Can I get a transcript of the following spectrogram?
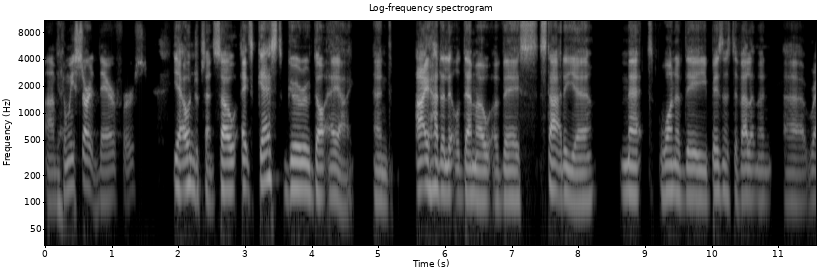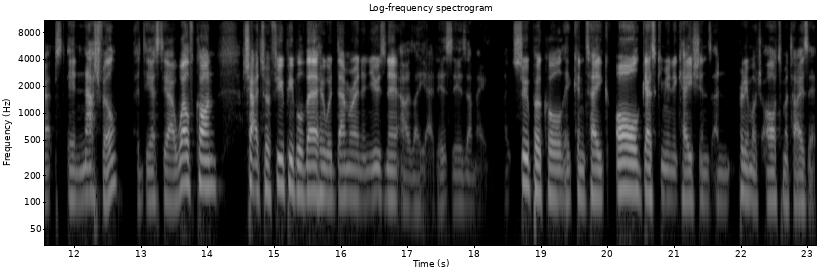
Um, yeah. Can we start there first? Yeah, 100%. So it's guestguru.ai. And I had a little demo of this start of the year, met one of the business development uh, reps in Nashville at the SDI WealthCon. Chatted to a few people there who were demoing and using it. I was like, yeah, this is amazing. Super cool. It can take all guest communications and pretty much automatize it.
